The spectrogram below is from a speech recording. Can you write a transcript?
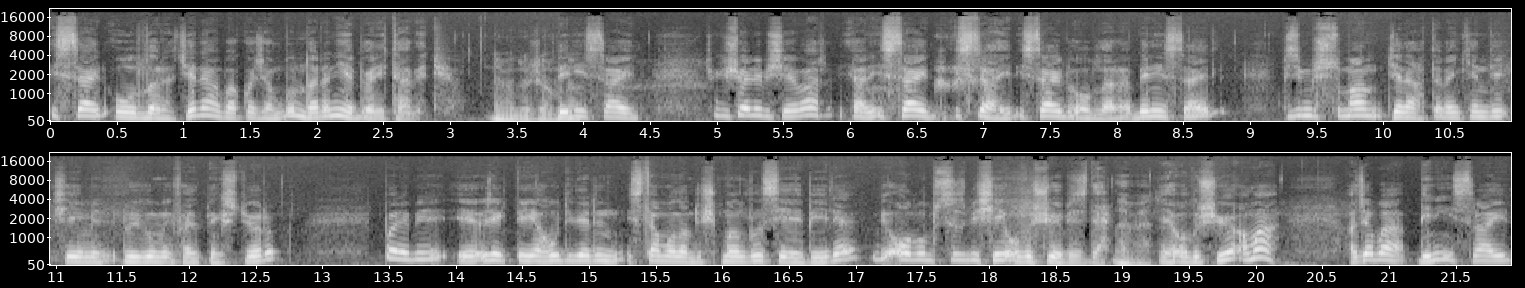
İsrail oğulları Cenab-ı Hak hocam bunlara niye böyle hitap ediyor? Evet hocam. Beni İsrail. Çünkü şöyle bir şey var. Yani İsrail, İsrail, İsrail oğulları, Beni İsrail bizim Müslüman cenahta ben kendi şeyimi, duygumu ifade etmek istiyorum. Böyle bir e, özellikle Yahudilerin İslam olan düşmanlığı sebebiyle bir olumsuz bir şey oluşuyor bizde. Evet. E, oluşuyor ama acaba Beni İsrail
